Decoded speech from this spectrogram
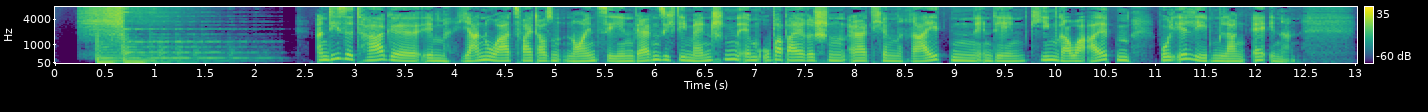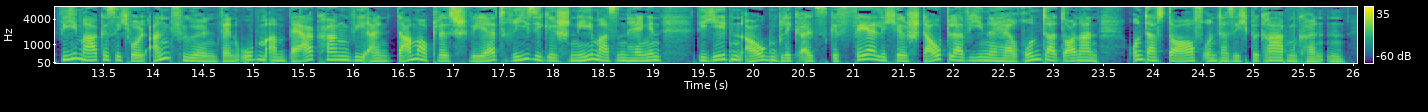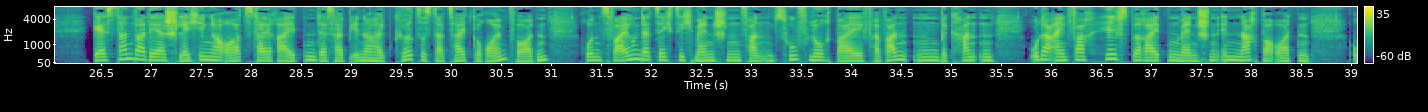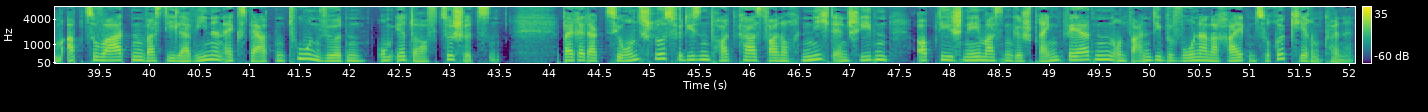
An diese Tage im Januar 2019 werden sich die Menschen im oberbayerischen Örtchen Reiten in den Chiemgauer Alpen wohl ihr Leben lang erinnern. Wie mag es sich wohl anfühlen, wenn oben am Berghang wie ein Damoklesschwert riesige Schneemassen hängen, die jeden Augenblick als gefährliche Staublawine herunterdonnern und das Dorf unter sich begraben könnten? Gestern war der Schlechinger Ortsteil Reiten deshalb innerhalb kürzester Zeit geräumt worden. Rund 260 Menschen fanden Zuflucht bei Verwandten, Bekannten oder einfach hilfsbereiten Menschen in Nachbarorten, um abzuwarten, was die Lawinenexperten tun würden, um ihr Dorf zu schützen. Bei Redaktionsschluss für diesen Podcast war noch nicht entschieden, ob die Schneemassen gesprengt werden und wann die Bewohner nach Reiten zurückkehren können.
